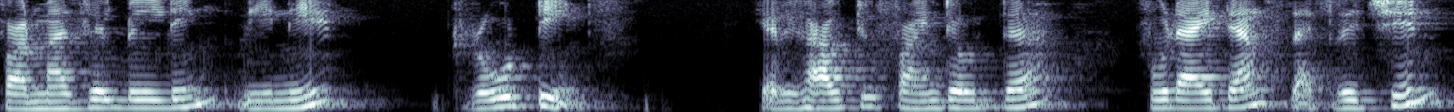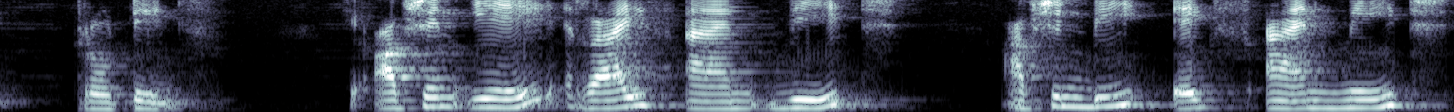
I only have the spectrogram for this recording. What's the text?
For muscle building, we need proteins. Here you have to find out the food items that rich in proteins. Option A, rice and wheat. Option B, eggs and meat.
